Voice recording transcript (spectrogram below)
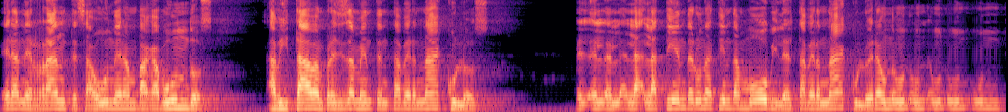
Eran errantes, aún eran vagabundos, habitaban precisamente en tabernáculos. La, tienda era una tienda móvil, el tabernáculo era un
